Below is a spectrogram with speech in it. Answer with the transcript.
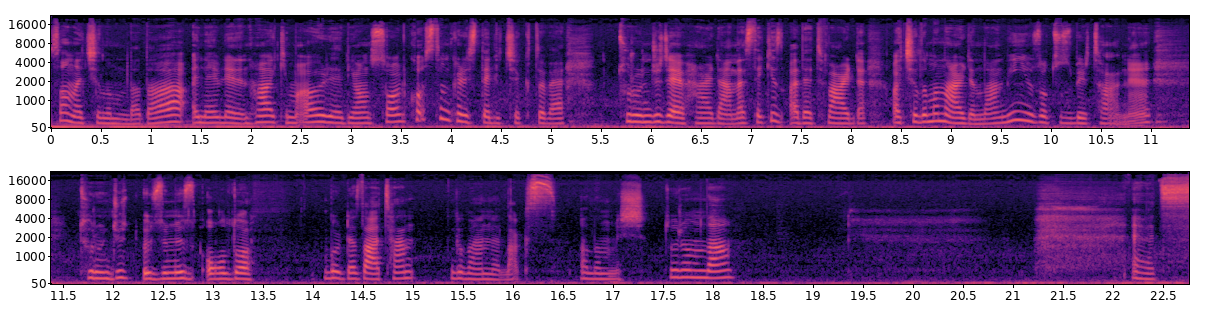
Son açılımda da alevlerin hakimi Aurelion Sol kostüm kristali çıktı ve turuncu cevherden de 8 adet verdi. Açılımın ardından 1131 tane turuncu özümüz oldu. Burada zaten Gwen ve Lux alınmış durumda. Evet,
